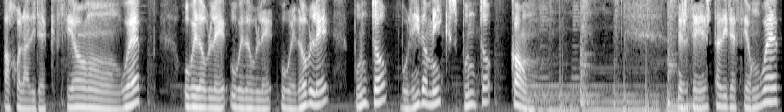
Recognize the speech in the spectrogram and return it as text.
bajo la dirección web www.bulidomix.com. Desde esta dirección web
